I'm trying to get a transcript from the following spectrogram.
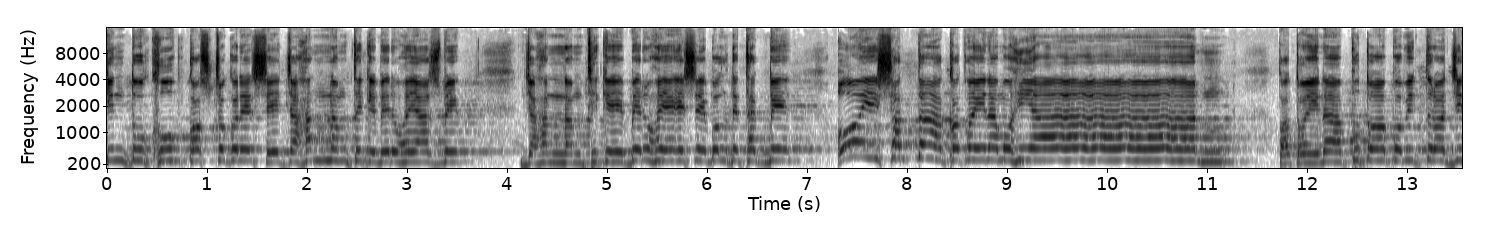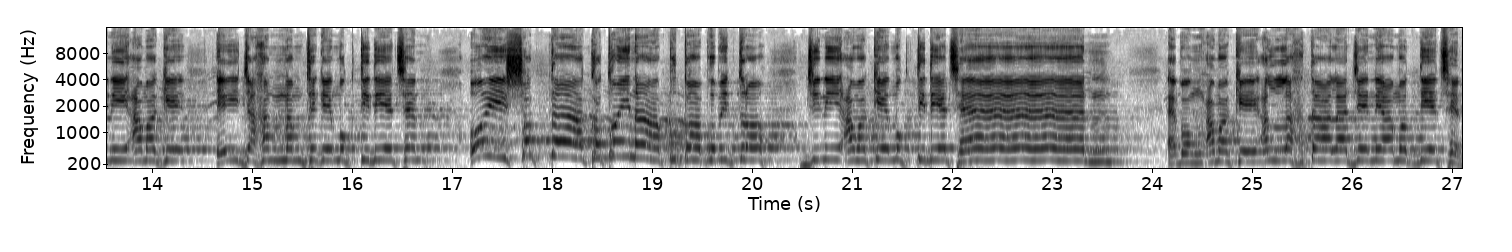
কিন্তু খুব কষ্ট করে সে জাহান্নাম থেকে বের হয়ে আসবে। জাহান্নাম থেকে বের হয়ে এসে বলতে থাকবে, ওই সত্তা কতই না মহিয়ান? কতই না পুত পবিত্র যিনি আমাকে এই জাহান্নাম থেকে মুক্তি দিয়েছেন, ওই সত্তা কতই না পুত পবিত্র যিনি আমাকে মুক্তি দিয়েছেন। এবং আমাকে আল্লাহ তাআলা যে নিয়ামত দিয়েছেন,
